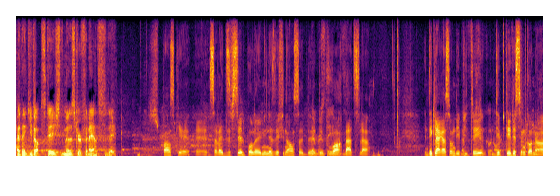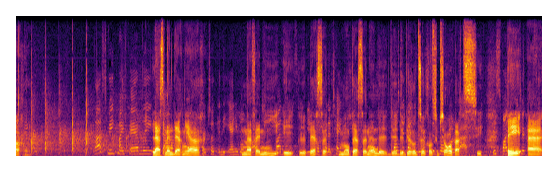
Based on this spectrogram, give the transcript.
I think you've upstaged the Minister of Finance today. Je pense que euh, ça va être difficile pour le ministre des Finances de, de pouvoir battre cela. Déclaration de député, député de Simcoe Nord. La semaine dernière, ma famille et mon personnel de, bureau de circonscription ont participé à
